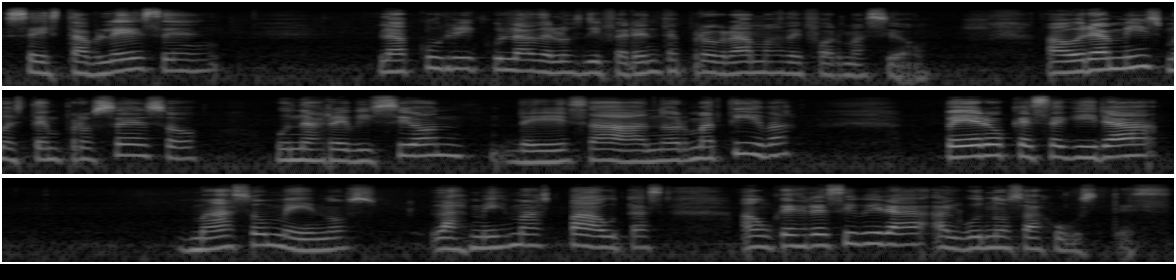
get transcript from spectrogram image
se establecen la currícula de los diferentes programas de formación. Ahora mismo está en proceso una revisión de esa normativa, pero que seguirá más o menos las mismas pautas, aunque recibirá algunos ajustes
